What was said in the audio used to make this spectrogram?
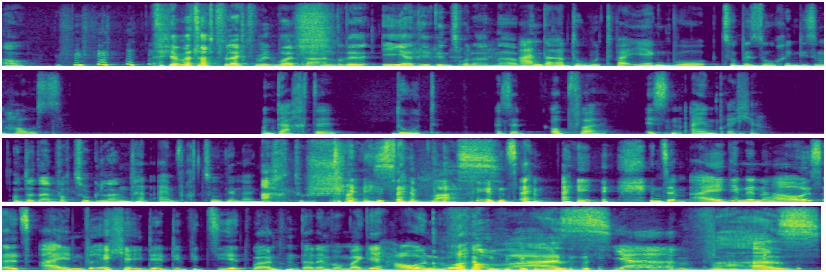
Oh. Ich habe mir gedacht, vielleicht wollte der andere eher die Rindsrouladen haben. anderer Dude war irgendwo zu Besuch in diesem Haus und dachte, Dude, also Opfer ist ein Einbrecher Und hat einfach zugelangt. und hat einfach zugelangt. Ach du Scheiße, was? In seinem, ei- in seinem eigenen Haus als Einbrecher identifiziert worden und dann einfach mal gehauen worden. Was? Ja. Was?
